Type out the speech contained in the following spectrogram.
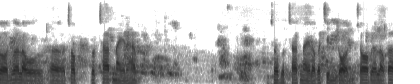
ก่อนว่าเราเออชอบรสชาติไหนนะครับ ชอบรสชาติไหนเราก็ชิมก่อนชอบแล้วเราก็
